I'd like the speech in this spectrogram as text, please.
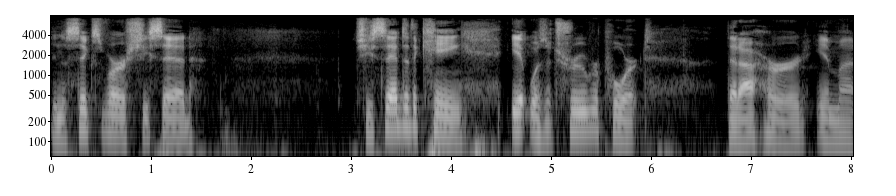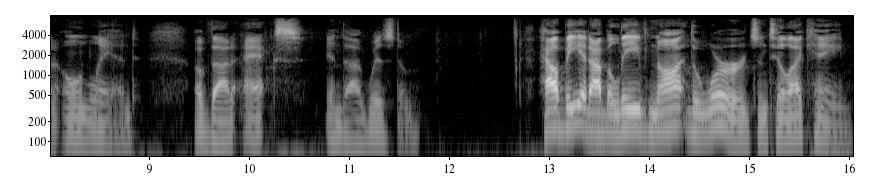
In the sixth verse, she said, She said to the king, It was a true report that I heard in mine own land of thine acts and thy wisdom. Howbeit I believed not the words until I came,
